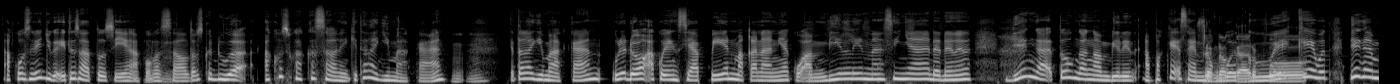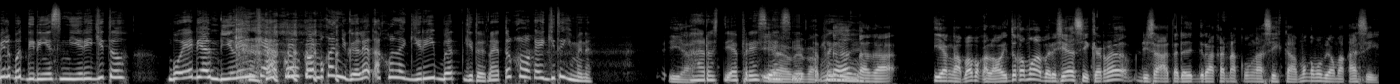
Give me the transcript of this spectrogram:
aku sendiri juga itu satu sih yang aku kesel. Terus kedua, aku suka kesel nih. Kita lagi makan, Mm-mm. kita lagi makan. Udah dong, aku yang siapin makanannya, aku ambilin nasinya dan dan dan. Dia nggak tuh nggak ngambilin apa kayak sendok, Sendok buat garpu. gue, kayak buat dia ngambil buat dirinya sendiri gitu. Boya diambilin kayak aku, kamu kan juga lihat aku lagi ribet gitu. Nah itu kalau kayak gitu gimana? Iya. Harus Iya diapresiasi. memang apa enggak, enggak enggak Ya nggak apa-apa kalau itu kamu apresiasi karena di saat ada gerakan aku ngasih kamu kamu bilang makasih.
